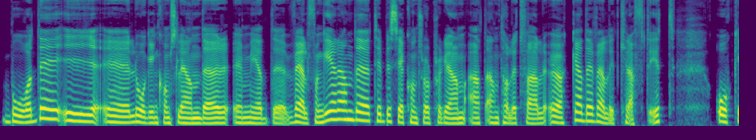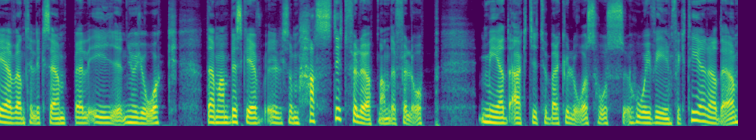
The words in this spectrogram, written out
både i eh, låginkomstländer eh, med välfungerande tbc-kontrollprogram att antalet fall ökade väldigt kraftigt. Och även till exempel i New York där man beskrev eh, liksom hastigt förlöpande förlopp med aktiv tuberkulos hos HIV-infekterade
